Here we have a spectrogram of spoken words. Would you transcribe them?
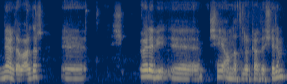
nerede vardır? Ş- öyle bir e, şey anlatılır kardeşlerim.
